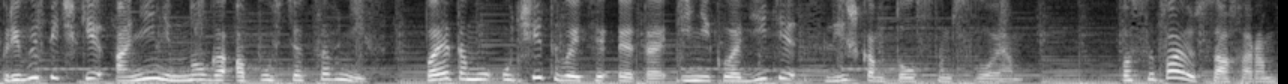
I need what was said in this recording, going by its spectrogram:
При выпечке они немного опустятся вниз, поэтому учитывайте это и не кладите слишком толстым слоем. Посыпаю сахаром,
